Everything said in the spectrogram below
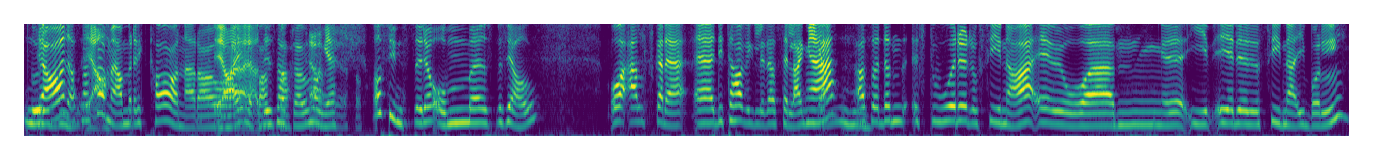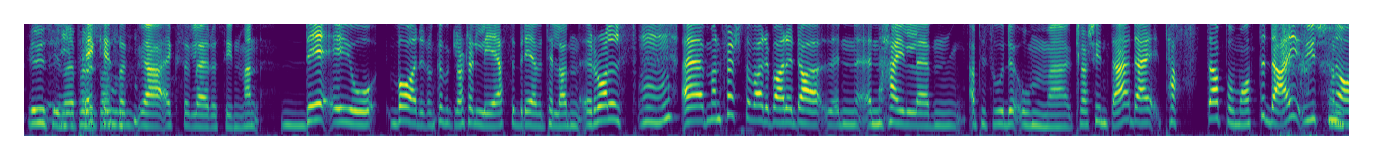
Norden. Ja, da snakker Ja. vi med amerikanere og Ja, hele ja, de snakker med mange. det er. Hva syns dere om eh, spesialen? Og elsker det. Eh, dette har vi gleda oss til lenge. Altså, den store rosina er jo um, i, Er det rosina i bollen? Rosina i så, ja, jeg er ikke så glad i rosin, men det er jo Var det noen som klarte å lese brevet til han Rolf? Eh, men først så var det bare da en, en hel episode om uh, klarsynte. De testa på en måte de uten å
